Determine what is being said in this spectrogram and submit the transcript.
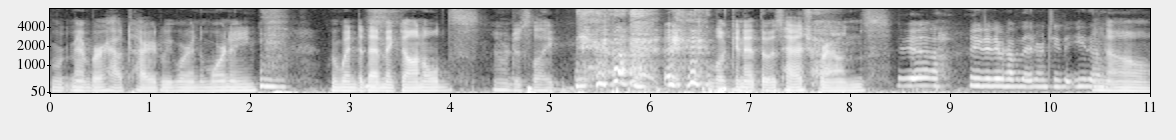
remember how tired we were in the morning. we went to that McDonald's. And we're just like looking at those hash browns. yeah, you didn't even have the energy to eat them. No.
